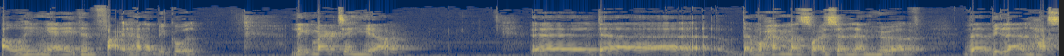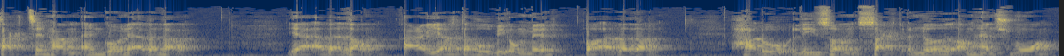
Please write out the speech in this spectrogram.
afhængig af den fejl, han har begået. Læg mærke til her, øh, da, da Muhammad s.a.v. hørte, hvad Bilal har sagt til ham angående Abadar. Ja Abadar, a'yartahu bi ummih, og Abadar, har du ligesom sagt noget om hans mor?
